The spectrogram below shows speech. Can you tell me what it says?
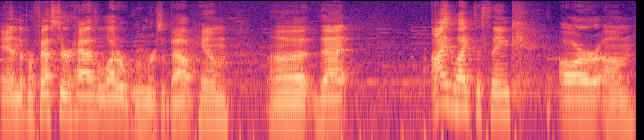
and the professor has a lot of rumors about him uh, that I like to think are um,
